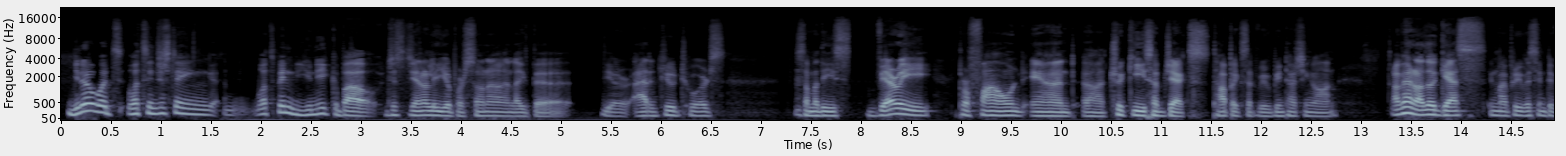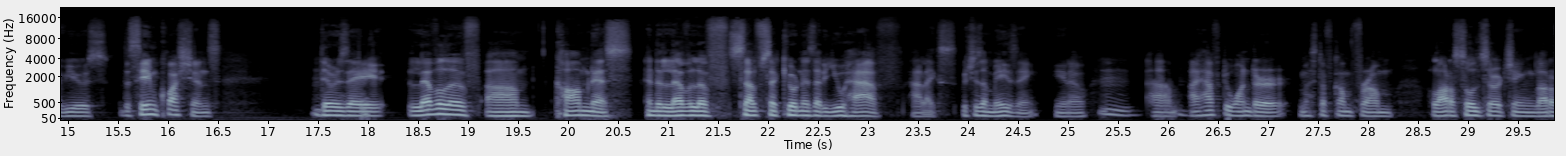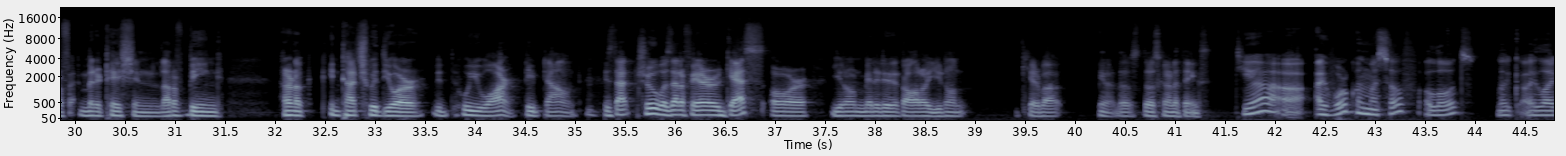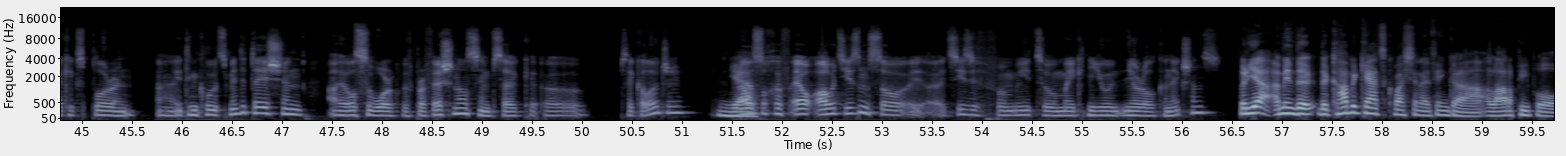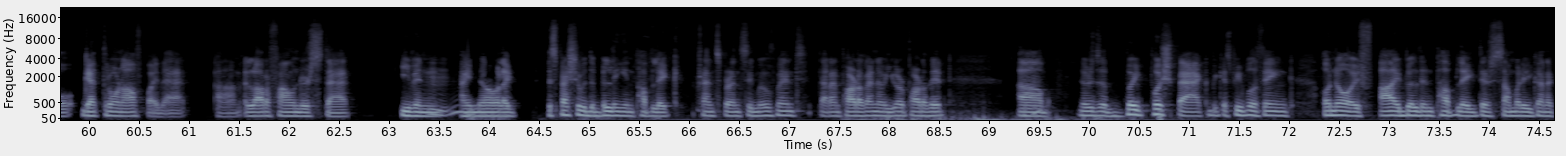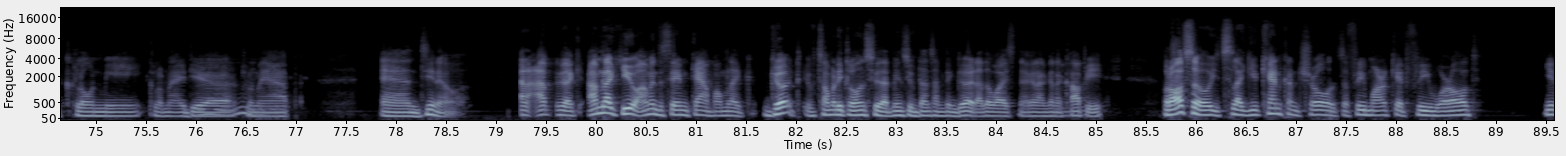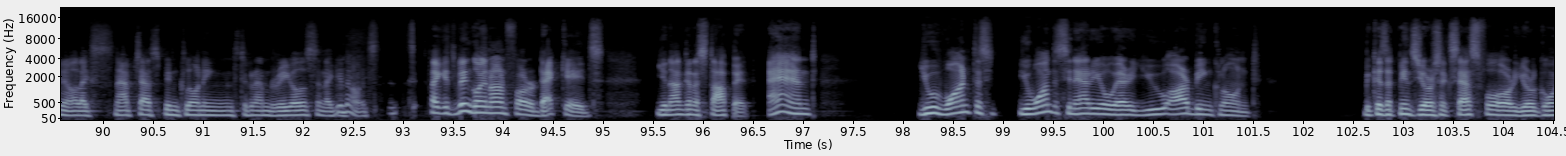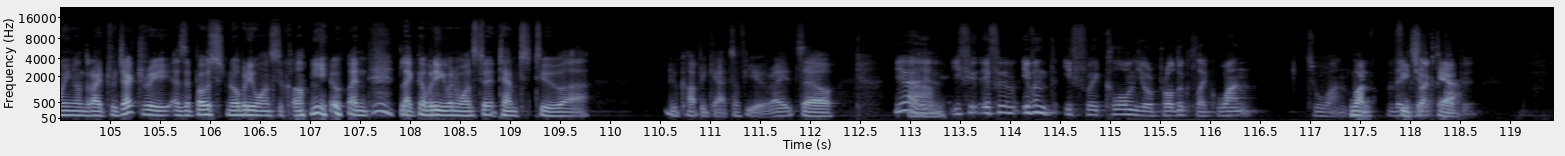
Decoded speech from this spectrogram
You know what's what's interesting? What's been unique about just generally your persona and like the your attitude towards some of these very profound and uh, tricky subjects, topics that we've been touching on. I've had other guests in my previous interviews, the same questions. Mm-hmm. There is a level of um, calmness and the level of self secureness that you have, Alex, which is amazing. You know, mm. um, I have to wonder, must have come from a lot of soul searching, a lot of meditation, a lot of being, I don't know, in touch with your with who you are deep down. Mm. Is that true? Was that a fair guess, or you don't meditate at all, or you don't care about you know those those kind of things? Yeah, I work on myself a lot. Like I like exploring. Uh, it includes meditation. I also work with professionals in psych uh, psychology. Yeah. I also have autism, so it's easy for me to make new neural connections. But yeah, I mean the the copycats question. I think uh, a lot of people get thrown off by that. Um, a lot of founders that even mm-hmm. I know, like especially with the building in public transparency movement that I'm part of. I know you're part of it. Um, there's a big pushback because people think, oh no, if I build in public, there's somebody gonna clone me, clone my idea, mm-hmm. clone my app, and you know, and I'm like, I'm like you, I'm in the same camp. I'm like, good. If somebody clones you, that means you've done something good. Otherwise, they're not gonna mm-hmm. copy. But also, it's like you can't control. It's a free market, free world. You know, like Snapchat's been cloning Instagram Reels, and like you know, it's, it's like it's been going on for decades. You're not gonna stop it, and you want this you want the scenario where you are being cloned because that means you're successful or you're going on the right trajectory as opposed to nobody wants to clone you and like nobody even wants to attempt to uh, do copycats of you right? So yeah um, if you, if you, even if we clone your product like one to one one the feature, exact yeah. copy.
